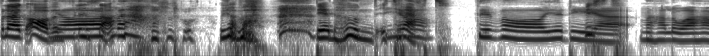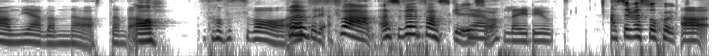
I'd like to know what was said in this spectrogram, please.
flög av en ja, flisa. men hallå. Och jag bara, det är en hund i Ja. trät. Det var ju det Visst. med hallå han jävla nöten då. Ja. Som svarade på Vem det. fan, alltså vem fan skriver så? Jävla idiot. Alltså det var så sjukt. Ja,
